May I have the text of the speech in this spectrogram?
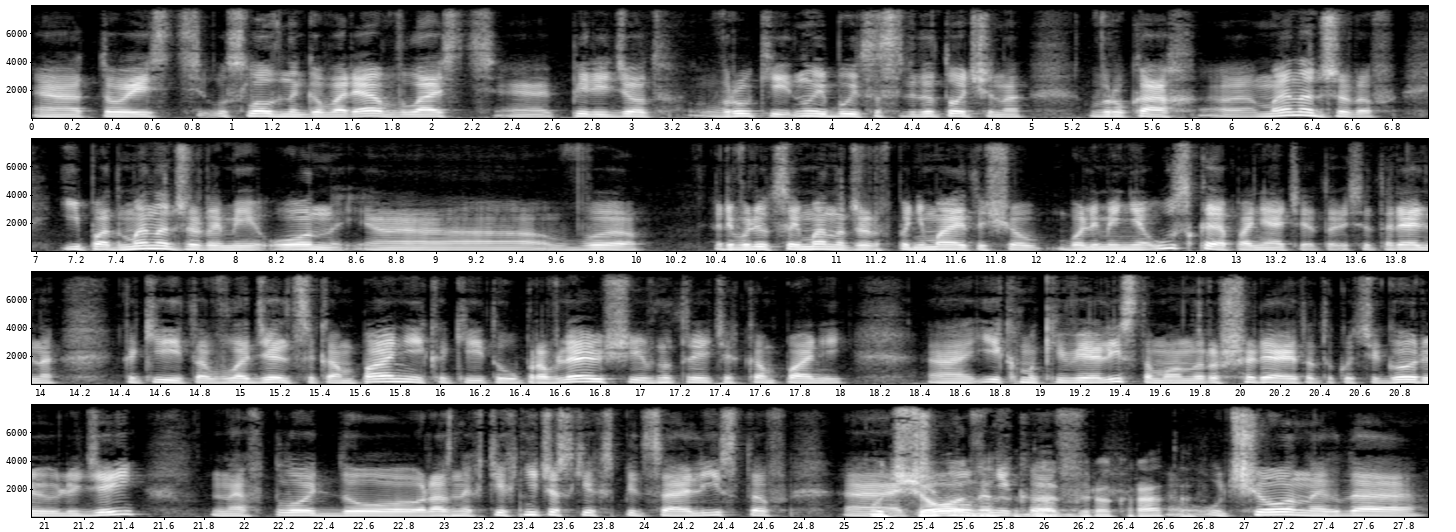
э, то есть, условно говоря, власть э, перейдет в руки, ну и будет сосредоточена в руках менеджеров, и под менеджерами он в революции менеджеров понимает еще более-менее узкое понятие, то есть это реально какие-то владельцы компаний, какие-то управляющие внутри этих компаний, а, и к макиавиалистам он расширяет эту категорию людей а, вплоть до разных технических специалистов, а, ученых, чиновников, да, бюрократов. Ученых, да,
